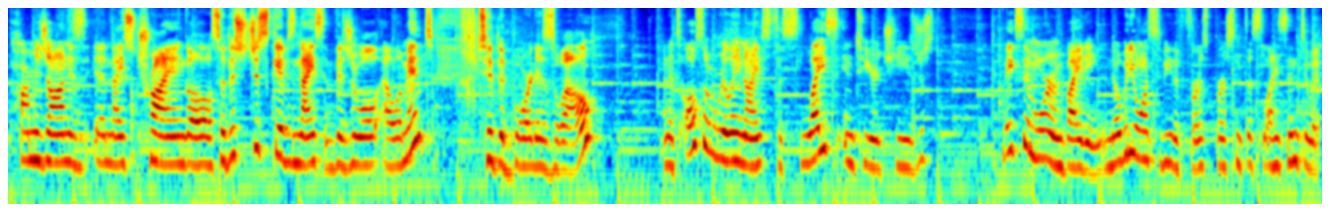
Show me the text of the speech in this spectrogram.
Parmesan is a nice triangle. So this just gives nice visual element to the board as well. And it's also really nice to slice into your cheese, just makes it more inviting. Nobody wants to be the first person to slice into it.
